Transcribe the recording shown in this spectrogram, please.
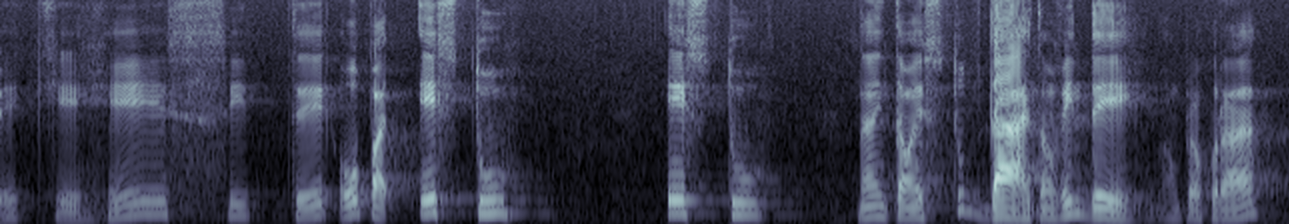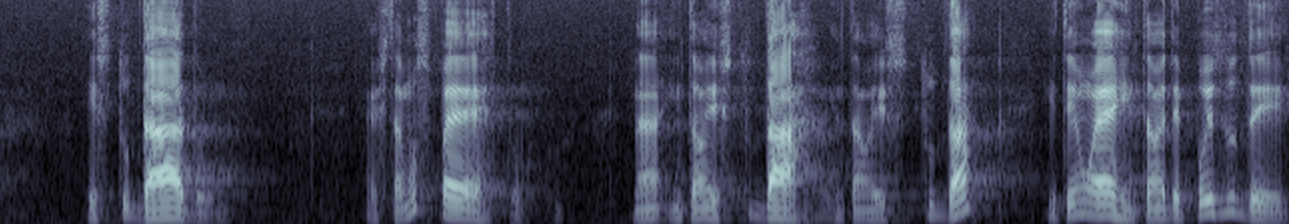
PQRCT. Opa, estu. Estu. Né? Então, é estudar. Então, vender. Vamos procurar estudado. Já estamos perto. Né? Então, é estudar. Então, é estudar. E tem um R. Então, é depois do D.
